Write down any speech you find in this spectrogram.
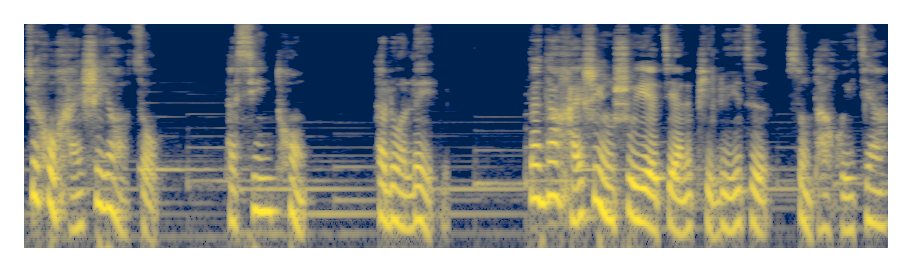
最后还是要走，他心痛，他落泪，但他还是用树叶捡了匹驴子送他回家。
